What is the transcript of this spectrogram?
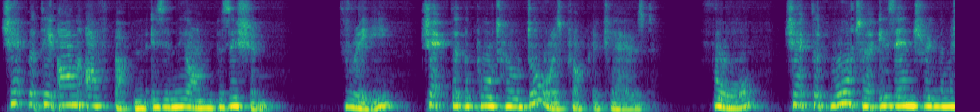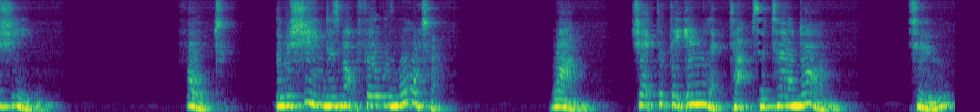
Check that the on-off button is in the on position. 3. Check that the porthole door is properly closed. 4. Check that water is entering the machine. Fault. The machine does not fill with water. 1. Check that the inlet taps are turned on. 2.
